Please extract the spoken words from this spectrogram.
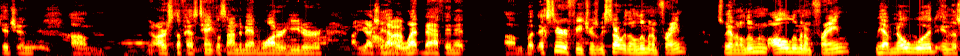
kitchen. Um, you know, our stuff has tankless on-demand water heater. Uh, you actually Oh, have wow. a wet bath in it. Um, but exterior features, we start with an aluminum frame. So we have an aluminum, all aluminum frame. We have no wood in the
